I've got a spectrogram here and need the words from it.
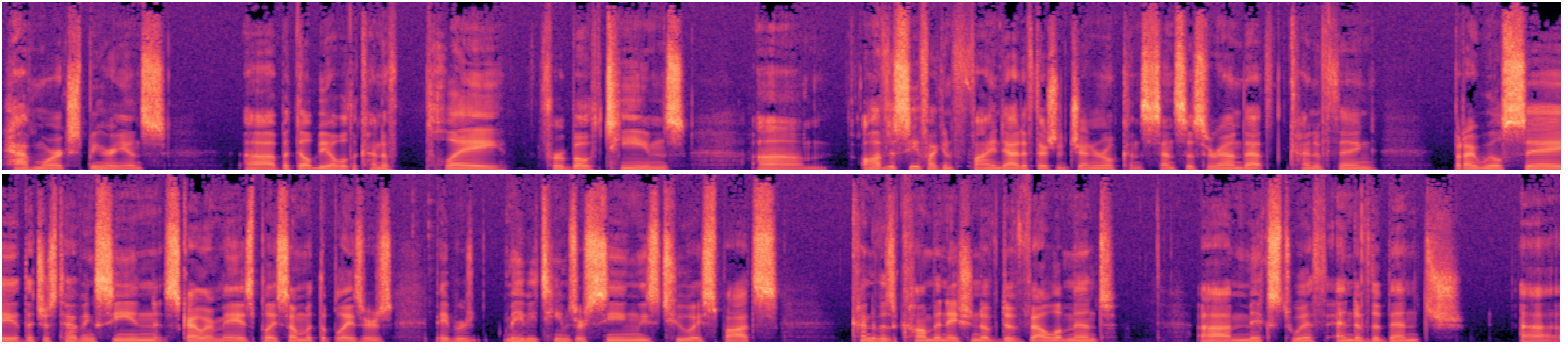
have more experience, uh, but they'll be able to kind of play for both teams. Um, I'll have to see if I can find out if there's a general consensus around that kind of thing. But I will say that just having seen Skylar Mays play some with the Blazers, maybe maybe teams are seeing these two way spots kind of as a combination of development uh, mixed with end of the bench uh,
